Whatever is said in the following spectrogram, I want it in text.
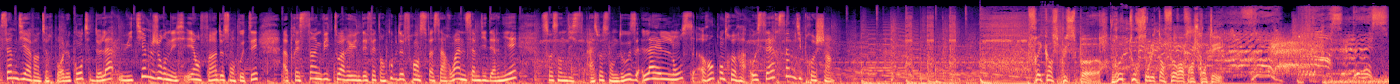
samedi à 20h pour le compte de la 8 journée. Et enfin, de son côté, après 5 victoires et une défaite en Coupe de France face à Rouen samedi dernier, 70 à 72, l'AL Lons rencontrera Auxerre samedi prochain. Fréquence Plus Sport, retour sur les temps forts en Franche-Comté. Fréquence Plus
